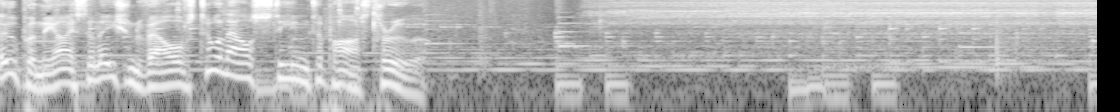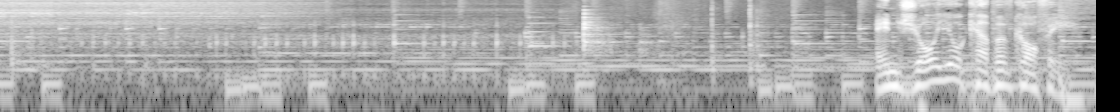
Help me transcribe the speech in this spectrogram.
Open the isolation valves to allow steam to pass through. Enjoy your cup of coffee.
